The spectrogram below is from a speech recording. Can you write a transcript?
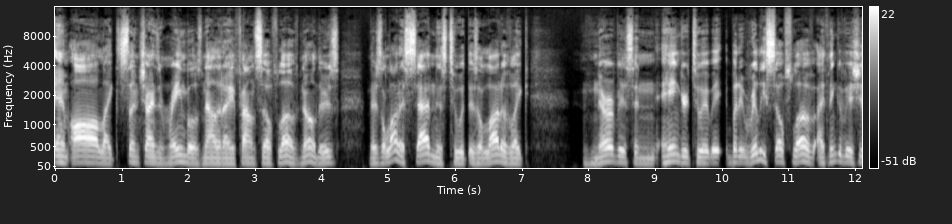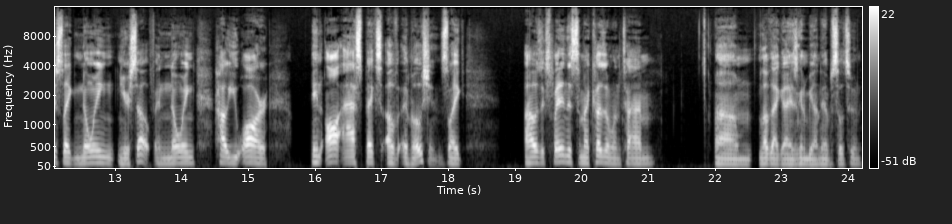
am all like sunshines and rainbows now that I found self love. No, there's there's a lot of sadness to it. There's a lot of like nervous and anger to it. But, it really self love. I think of it as just like knowing yourself and knowing how you are in all aspects of emotions. Like I was explaining this to my cousin one time. Um, love that guy. He's gonna be on the episode soon.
